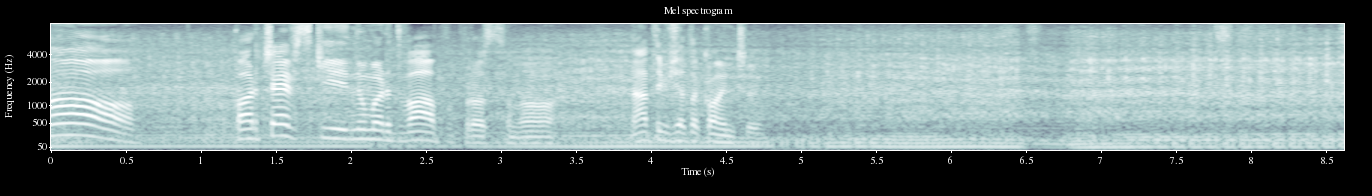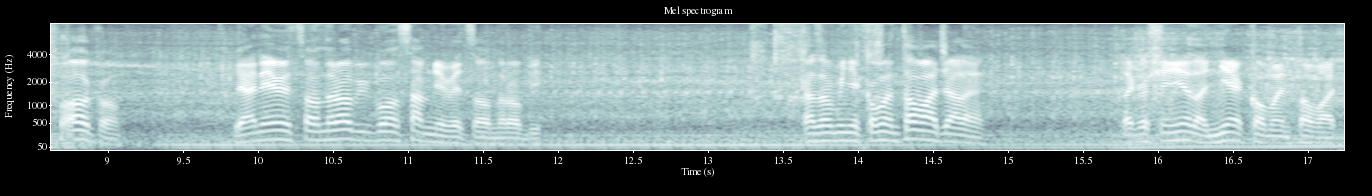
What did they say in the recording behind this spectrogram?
O! Parczewski numer dwa po prostu, no. Na tym się to kończy. Spoko. Ja nie wiem co on robi, bo on sam nie wie co on robi. Kazał mi nie komentować, ale tego się nie da nie komentować.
